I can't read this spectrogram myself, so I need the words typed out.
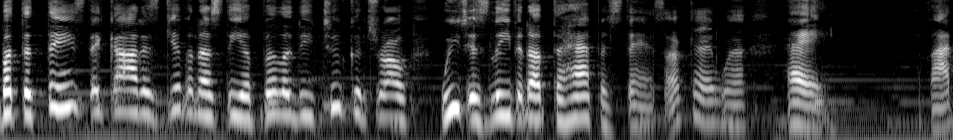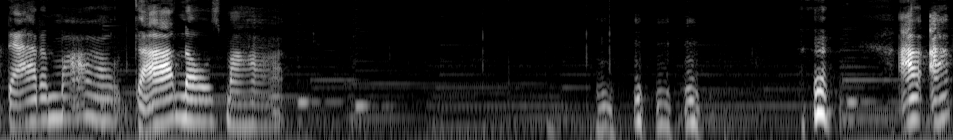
But the things that God has given us the ability to control, we just leave it up to happenstance. Okay, well, hey, if I die tomorrow, God knows my heart. I, I,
